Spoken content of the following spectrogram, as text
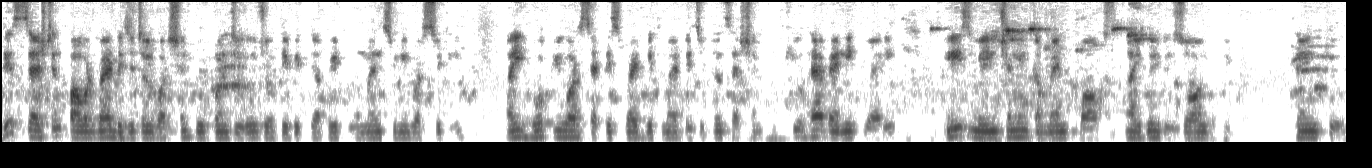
this session powered by digital version 2.0 jyoti vidyapeeth women's university i hope you are satisfied with my digital session. If you have any query please mention in comment box. I will resolve it. Thank you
